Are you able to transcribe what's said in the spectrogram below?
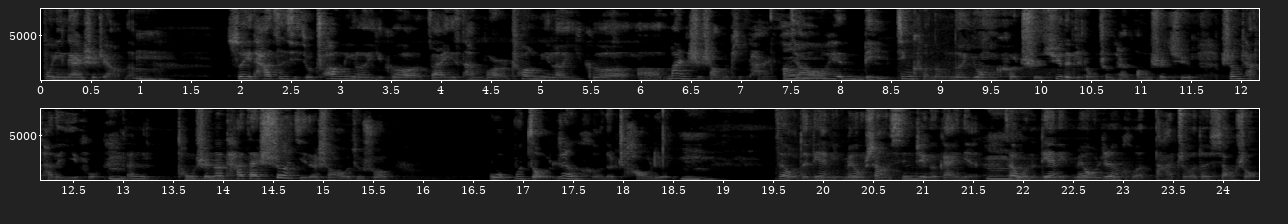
不应该是这样的，嗯。所以他自己就创立了一个在伊斯坦布尔创立了一个呃慢时尚的品牌，叫哦。Hidden Bee，尽可能的用可持续的这种生产方式去生产他的衣服。嗯。但同时呢，他在设计的时候就说，我不走任何的潮流，嗯。在我的店里没有上新这个概念，嗯。在我的店里没有任何打折的销售，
